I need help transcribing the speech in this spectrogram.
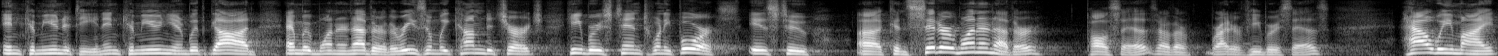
in community and in communion with God and with one another. The reason we come to church, Hebrews 10 24, is to uh, consider one another Paul says, or the writer of Hebrews says, how we might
